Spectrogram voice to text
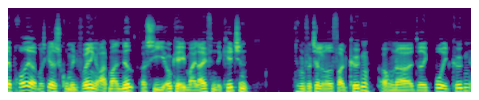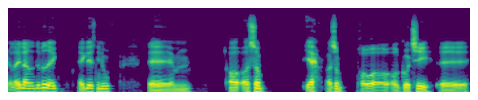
der prøvede jeg måske at skrue mine forventninger ret meget ned og sige, okay, my life in the kitchen, hun fortæller noget fra et køkken, og hun har, det ved ikke, boet i et køkken eller et eller andet, det ved jeg ikke. Jeg har ikke læst endnu. Øhm, og, og så, ja, og så prøver at, at gå til øh,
